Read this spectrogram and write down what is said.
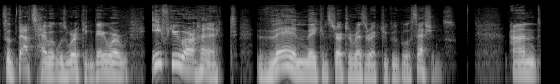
So that's how it was working. They were, if you are hacked, then they can start to resurrect your Google sessions. And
